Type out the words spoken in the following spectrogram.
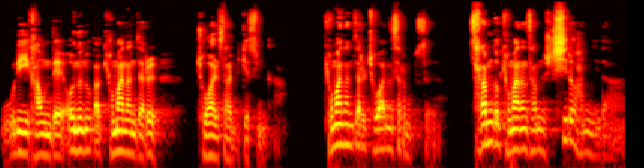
우리 가운데 어느 누가 교만한 자를 좋아할 사람 있겠습니까? 교만한 자를 좋아하는 사람 없어요. 사람도 교만한 사람도 싫어합니다.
